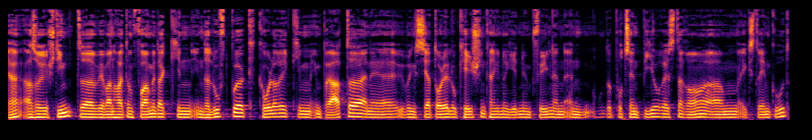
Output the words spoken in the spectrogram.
Ja, also stimmt. Äh, wir waren heute am Vormittag in, in der Luftburg, Kolerik im, im Prater. Eine übrigens sehr tolle Location, kann ich nur jedem empfehlen. Ein, ein 100% Bio-Restaurant, ähm, extrem gut.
